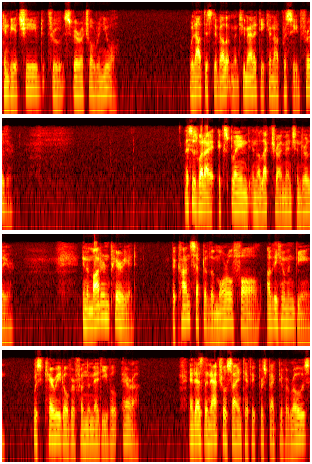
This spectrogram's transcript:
can be achieved through spiritual renewal. Without this development, humanity cannot proceed further. This is what I explained in the lecture I mentioned earlier. In the modern period, the concept of the moral fall of the human being was carried over from the medieval era. And as the natural scientific perspective arose,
